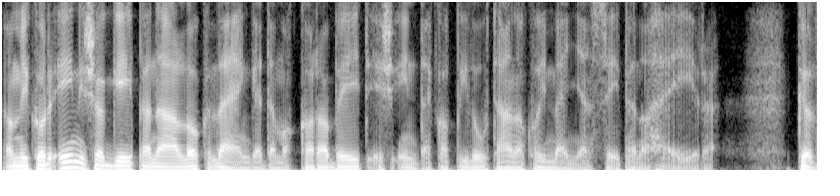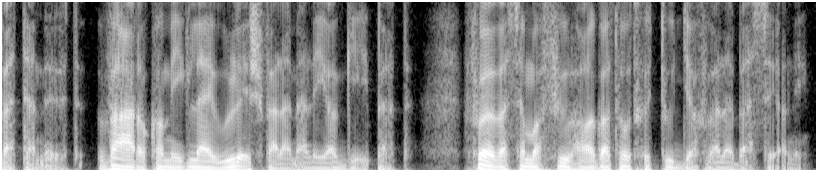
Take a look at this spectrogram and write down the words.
Amikor én is a gépen állok, leengedem a karabét, és intek a pilótának, hogy menjen szépen a helyére. Követem őt. Várok, amíg leül, és felemeli a gépet. Fölveszem a fülhallgatót, hogy tudjak vele beszélni.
